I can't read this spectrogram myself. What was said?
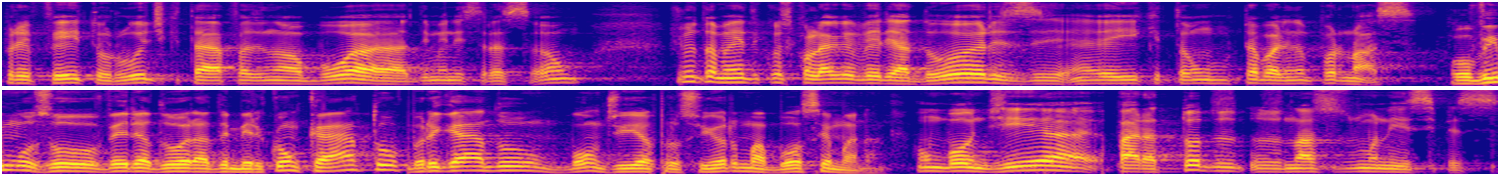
prefeito Rude, que está fazendo uma boa administração, juntamente com os colegas vereadores aí que estão trabalhando por nós. Ouvimos o vereador Ademir Concato. Obrigado, bom dia para o senhor, uma boa semana. Um bom dia para todos os nossos munícipes.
